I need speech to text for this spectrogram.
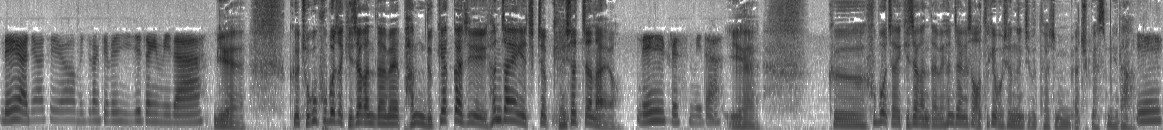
네, 안녕하세요. 민주당 대변인 이재정입니다. 예. 그 조국 후보자 기자간담회 밤 늦게까지 현장에 직접 계셨잖아요. 네, 그랬습니다. 예. 그 후보자의 기자간담회 현장에서 어떻게 보셨는지부터 좀 여쭙겠습니다. 예.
